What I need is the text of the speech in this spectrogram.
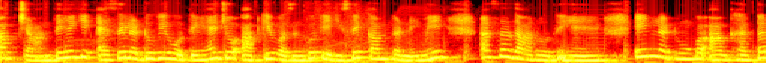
आप जानते हैं कि ऐसे लड्डू भी होते हैं जो आपके वज़न को तेज़ी से कम करने में असरदार होते हैं? इन लड्डुओं को आप घर पर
